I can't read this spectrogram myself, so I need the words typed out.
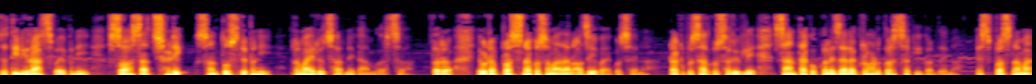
जति निराश भए पनि सहसा क्षणिक सन्तोषले पनि रमाइलो छर्ने काम गर्छ। तर एउटा प्रश्नको समाधान अझै भएको छैन। डाक्टर प्रसादको शरीरले शान्ताको कलेजालाई ग्रहण गर्छ कि गर्दैन? यस प्रश्नमा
